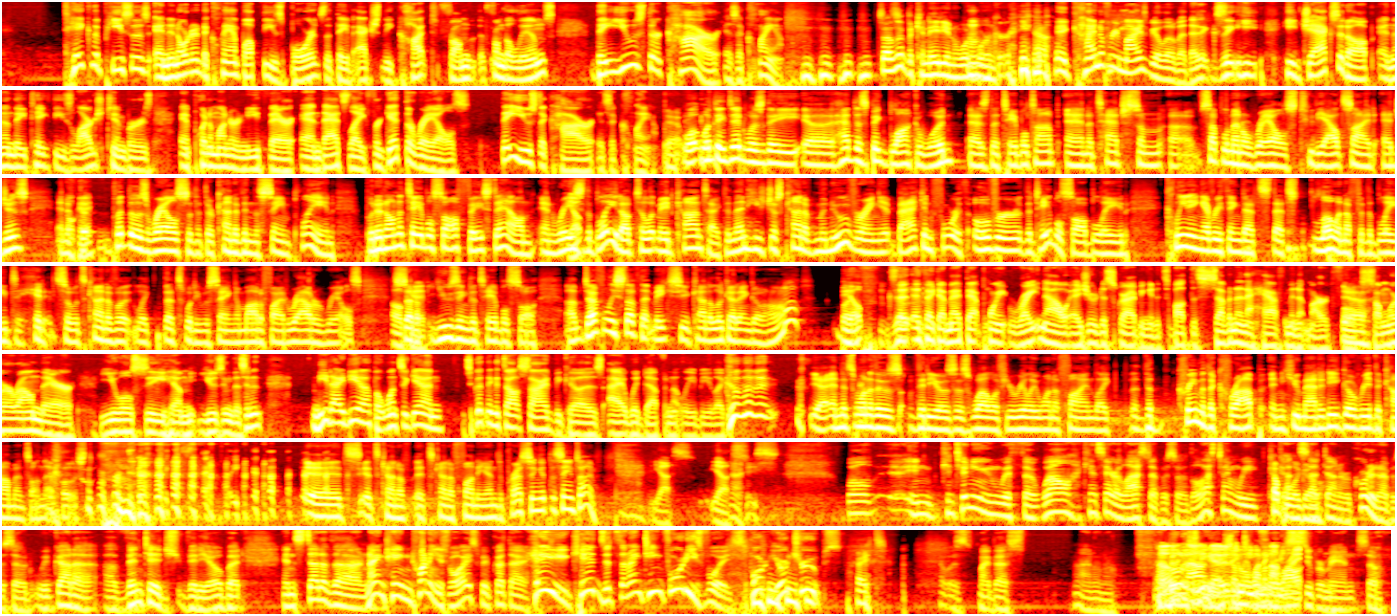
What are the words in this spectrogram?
take the pieces and in order to clamp up these boards that they've actually cut from from the limbs, they use their car as a clamp. Sounds like the Canadian mm-hmm. woodworker. yeah. It kind of reminds me a little bit that because he he jacks it up and then they take these large timbers and put them underneath there, and that's like forget the rails. They used a car as a clamp. Yeah. Well, what they did was they uh, had this big block of wood as the tabletop and attached some uh, supplemental rails to the outside edges, and Okay. the- put those rails so that they're kind of in the same plane. Put it on a table saw face down and raise Yep. the blade up till it made contact, and then he's just kind of maneuvering it back and forth over the table saw blade, cleaning everything that's that's low enough for the blade to hit it. So it's kind of a like that's what he was saying a modified router rails Okay. up using the table saw. Um, definitely stuff that makes you kind of look at it and go, huh. But Yep. in fact, I'm at that point right now as you're describing it. It's about the seven and a half minute mark, folks. Yeah. Somewhere around there, you will see him using this. And neat idea, but once again, it's a good thing it's outside because I would definitely be like, Yeah, and it's one of those videos as well. If you really want to find like the, the cream of the crop in humanity, go read the comments on that post. exactly. it's it's kind of it's kind of funny and depressing at the same time. yes, yes. Nice. Well, in continuing with the well, I can't say our last episode. The last time we Couple got, ago. sat down and recorded an episode, we've got a, a vintage video, but instead of the 1920s voice, we've got the "Hey kids, it's the 1940s voice. Support your troops." Right. That was my best. I don't know. Oh, I've been now seeing goes something to wanna go Fox. watch Superman. So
